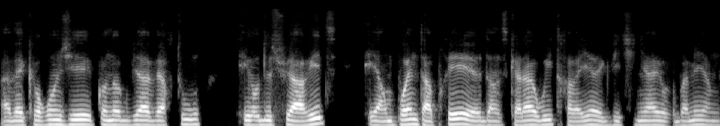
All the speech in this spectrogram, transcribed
avec Rongier, Konokvia, Vertou et au-dessus Harit. Et en pointe après, dans ce cas-là, oui, travailler avec Vitinha et Aubameyang.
